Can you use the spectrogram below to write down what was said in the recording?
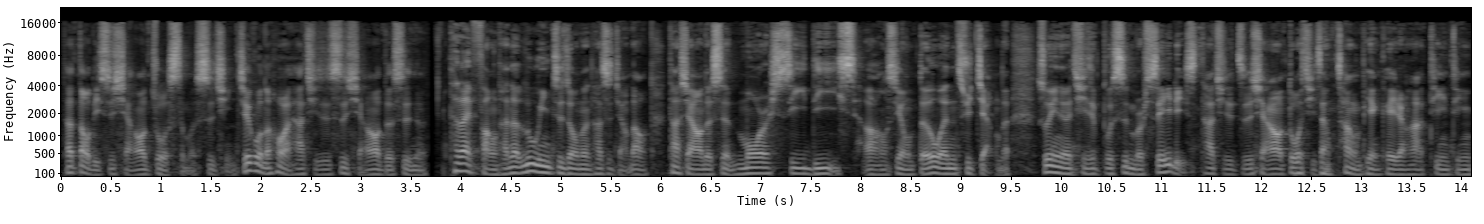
他到底是想要做什么事情。结果呢，后来他其实是想要的是呢，他在访谈的录音之中呢，他是讲到他想要的是是 more。CDs 啊，是用德文去讲的，所以呢，其实不是 Mercedes，他其实只想要多几张唱片可以让他听听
